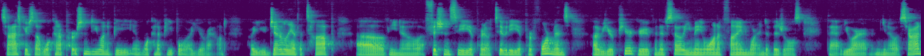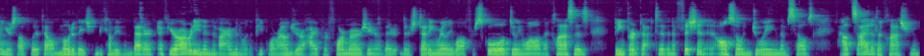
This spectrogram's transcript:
So ask yourself, what kind of person do you want to be and what kind of people are you around? Are you generally at the top of, you know, efficiency, of productivity, of performance of your peer group? And if so, you may want to find more individuals that you are, you know, surrounding yourself with that will motivate you to become even better. If you're already in an environment where the people around you are high performers, you know, they're they're studying really well for school, doing well in their classes, being productive and efficient, and also enjoying themselves outside of the classroom,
